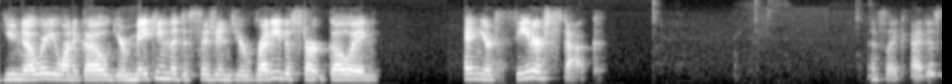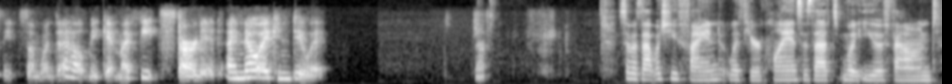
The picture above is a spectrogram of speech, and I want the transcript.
you know where you want to go, you're making the decisions, you're ready to start going, and your feet are stuck. it's like, I just need someone to help me get my feet started. I know I can do it. So, is that what you find with your clients? Is that what you have found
